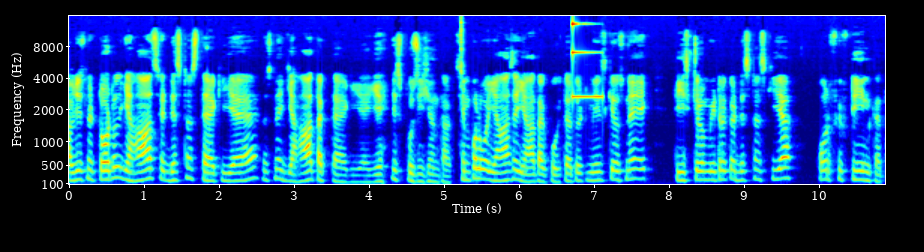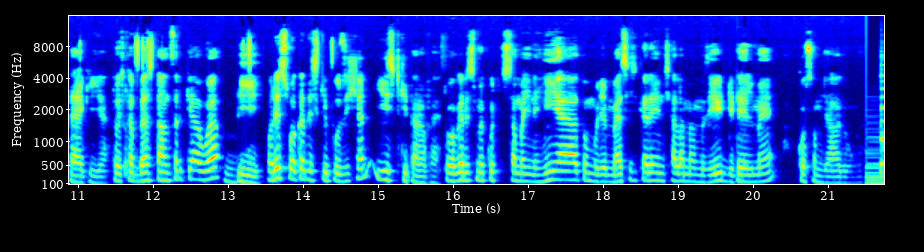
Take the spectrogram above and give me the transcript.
अब जिसने टोटल यहाँ से डिस्टेंस तय किया है, उसने यहाँ तक तय किया है, ये इस पोजीशन तक। सिंपल वो यहाँ से यहाँ तक पहुँचता है तो इट मीन्स के उसने एक 30 किलोमीटर का डिस्टेंस किया और 15 का तय किया। तो इसका बेस्ट आंसर क्या हुआ? बी और इस वक्त इसकी पोजीशन ईस्ट की तरफ़ है। तो अगर इसमें कुछ समझ नहीं आया तो मुझे मैसेज करें। इनशाला मैं मजीद डिटेल में आपको समझा दूँगा।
